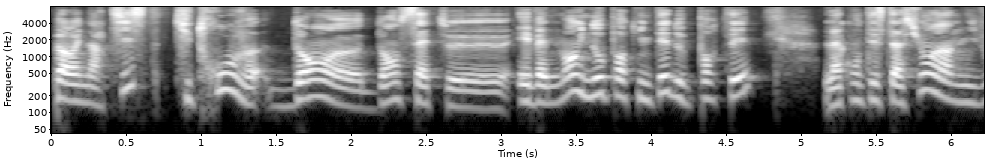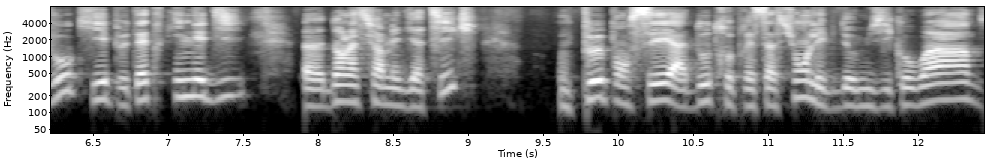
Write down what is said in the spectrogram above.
par une artiste qui trouve dans, euh, dans cet euh, événement une opportunité de porter la contestation à un niveau qui est peut-être inédit euh, dans la sphère médiatique. On peut penser à d'autres prestations, les Video Music Awards,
